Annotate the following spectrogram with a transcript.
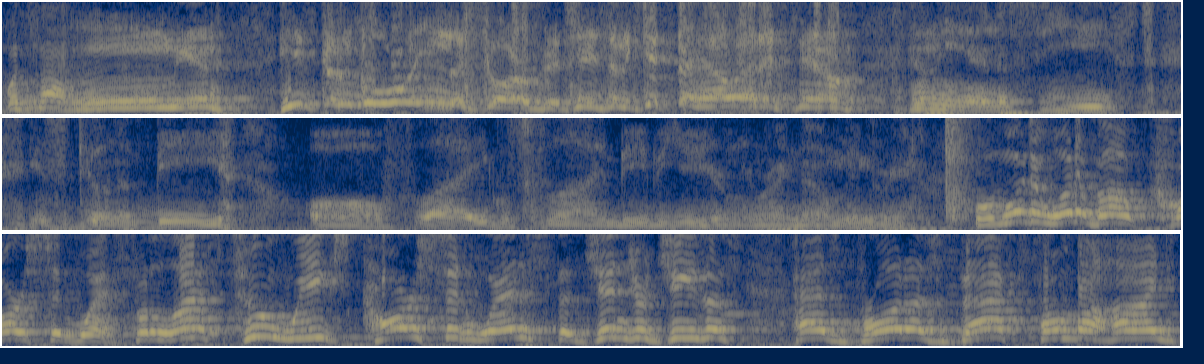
What's that? Oh, man. He's gonna go right in the garbage. He's gonna get the hell out of town. And the NFC East is gonna be all fly. Eagles flying, baby. You hear me right now, Green? Well, what, what about Carson Wentz? For the last two weeks, Carson Wentz, the Ginger Jesus, has brought us back from behind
